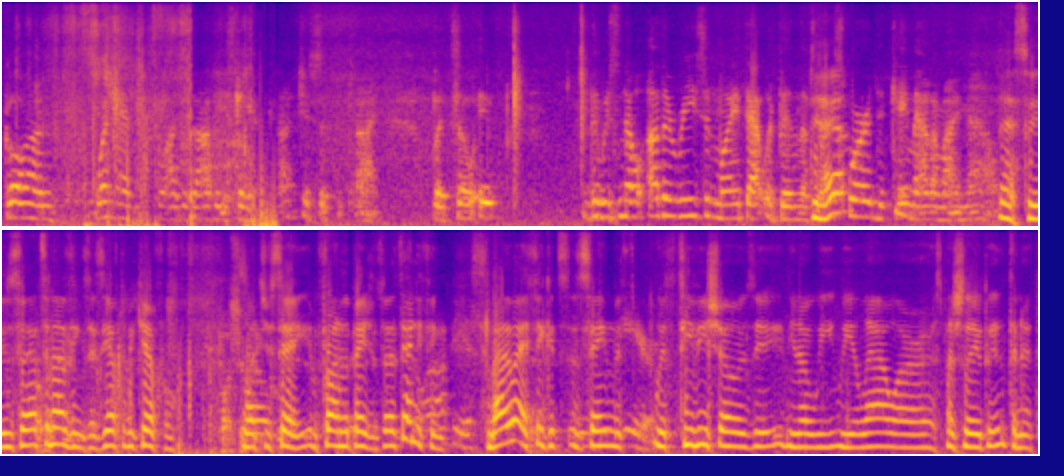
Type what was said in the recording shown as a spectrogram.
gone, what had, well, I was obviously unconscious at the time, but so it, there was no other reason why that would have been the Yeah. first word that came out of my mouth. Yeah, so, you- so that's another thing. Says you have to be careful Possibly. what you say in front of the patient. So that's anything. Obviously. By the way, I think it's the same with, Here. with TV shows. y- You know, we, we allow our, especially with the internet,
